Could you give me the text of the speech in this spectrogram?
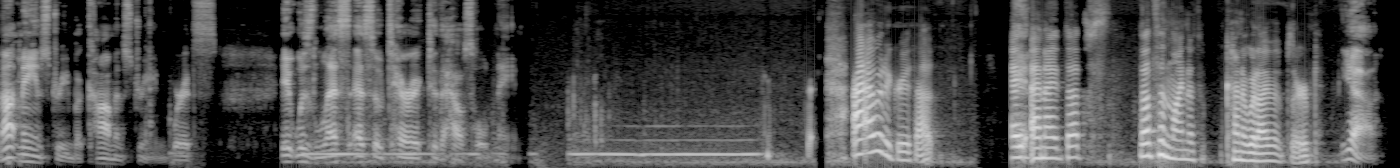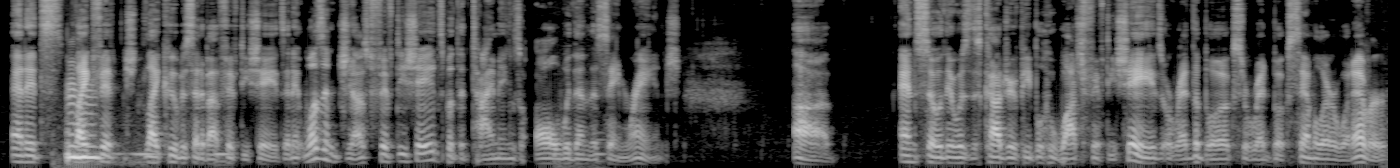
Not mainstream, but common stream, where it's it was less esoteric to the household name. I, I would agree with that. I, and I that's that's in line with kind of what I've observed. Yeah, and it's like Mhm. fif- like Kuba said about Fifty Shades, and it wasn't just Fifty Shades, but the timing's all within the same range. Uh, and so there was this cadre of people who watched Fifty Shades or read the books or read books similar or whatever,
